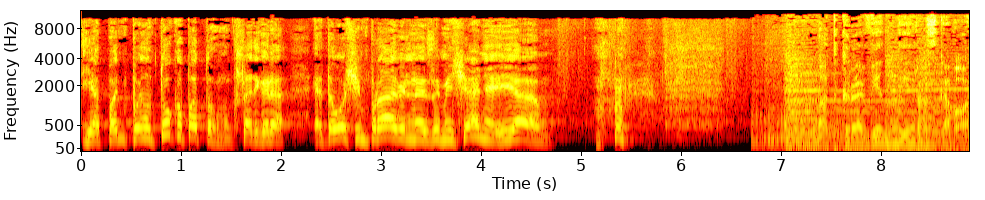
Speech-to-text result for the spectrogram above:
я пон- понял только потом. Кстати говоря, это очень правильное замечание, и я... Откровенный разговор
